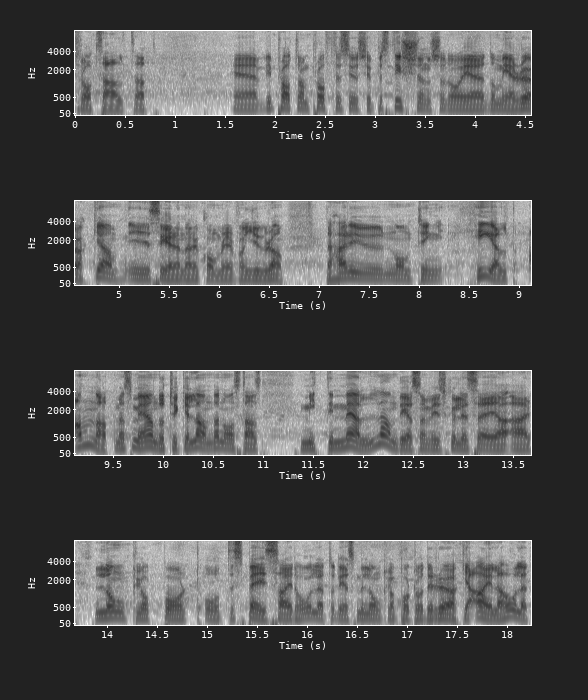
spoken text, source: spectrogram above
trots allt. Att, eh, vi pratar om Prophecy och Superstition så då är de mer rökiga i serien när det kommer från Djura. Det här är ju någonting helt annat men som jag ändå tycker landar någonstans mitt emellan det som vi skulle säga är långt, långt bort åt Space Side-hållet och det som är långt, långt bort åt det rökiga Ayla-hållet.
